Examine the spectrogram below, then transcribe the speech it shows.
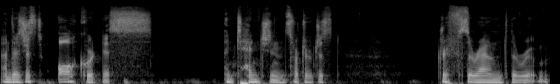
And there's just awkwardness and tension sort of just drifts around the room.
